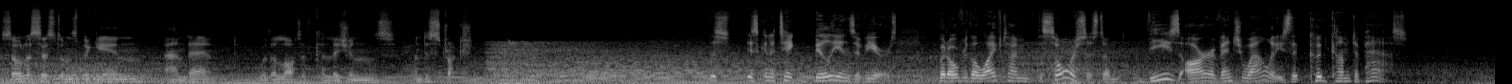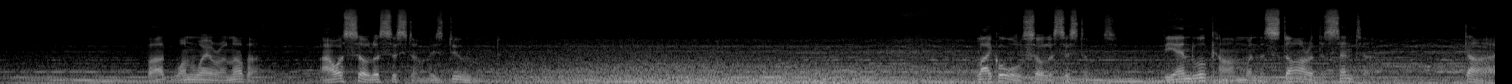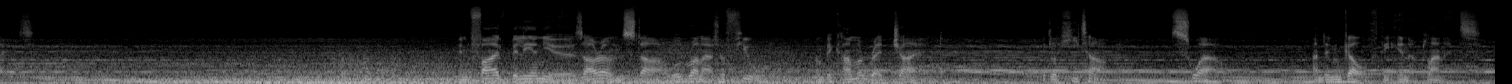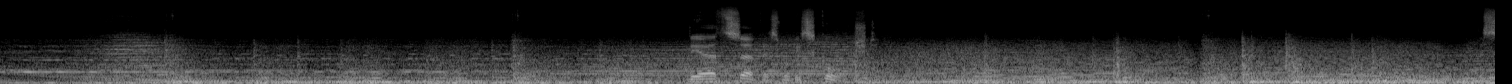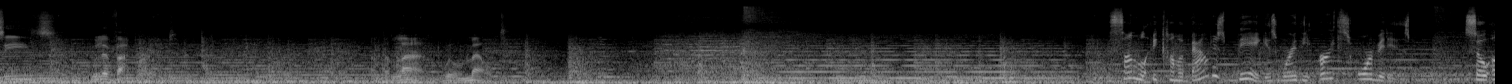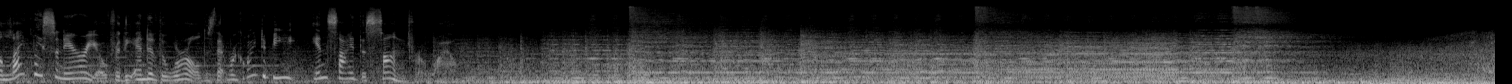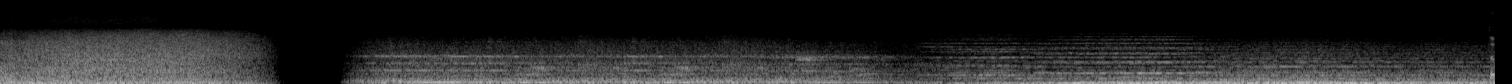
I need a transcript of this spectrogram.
Solar systems begin and end with a lot of collisions and destruction. This is going to take billions of years, but over the lifetime of the solar system, these are eventualities that could come to pass. But one way or another, our solar system is doomed. Like all solar systems, the end will come when the star at the center dies. In five billion years, our own star will run out of fuel and become a red giant. It'll heat up, swell, and engulf the inner planets. The Earth's surface will be scorched will evaporate and the land will melt. The sun will become about as big as where the Earth's orbit is. So a likely scenario for the end of the world is that we're going to be inside the sun for a while.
